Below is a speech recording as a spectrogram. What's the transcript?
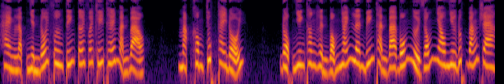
Hàng lập nhìn đối phương tiến tới với khí thế mạnh bạo. Mặt không chút thay đổi. Đột nhiên thân hình bỗng nhán lên biến thành ba bốn người giống nhau như đúc bắn ra.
